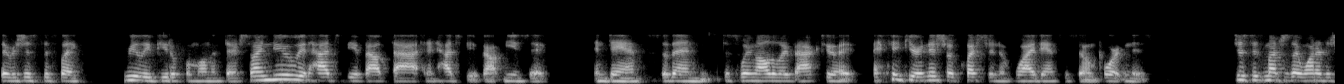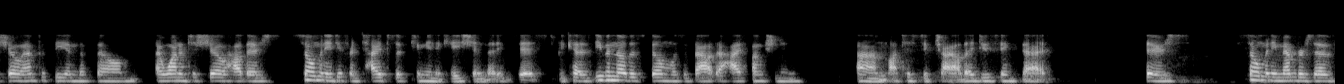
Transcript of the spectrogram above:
there was just this like really beautiful moment there. So I knew it had to be about that and it had to be about music and dance. So then to swing all the way back to it, I think your initial question of why dance is so important is just as much as I wanted to show empathy in the film, I wanted to show how there's so many different types of communication that exist. Because even though this film was about a high functioning um, autistic child, I do think that there's so many members of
